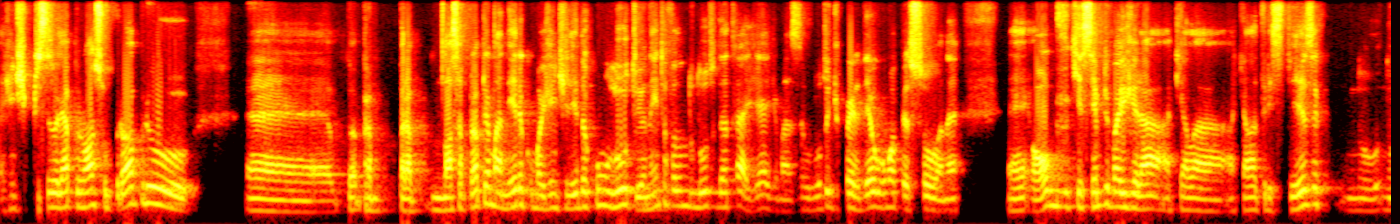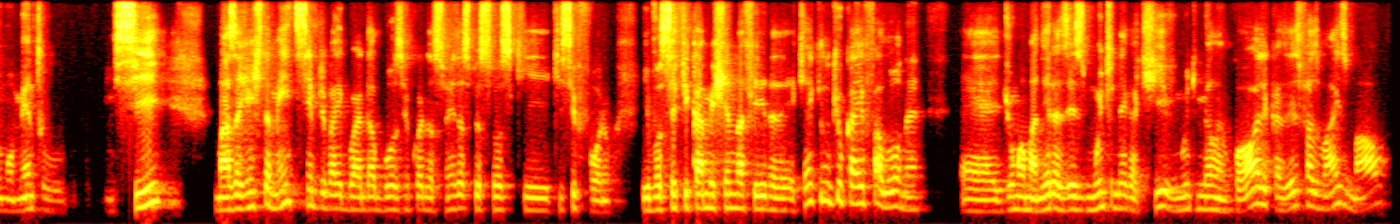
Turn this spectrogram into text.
a gente precisa olhar para o nosso próprio. É, para nossa própria maneira como a gente lida com o luto. Eu nem estou falando do luto da tragédia, mas o luto de perder alguma pessoa, né? É óbvio que sempre vai gerar aquela, aquela tristeza no, no momento em si, mas a gente também sempre vai guardar boas recordações das pessoas que, que se foram. E você ficar mexendo na ferida, que é aquilo que o Caio falou, né? É, de uma maneira, às vezes, muito negativa, muito melancólica, às vezes faz mais mal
